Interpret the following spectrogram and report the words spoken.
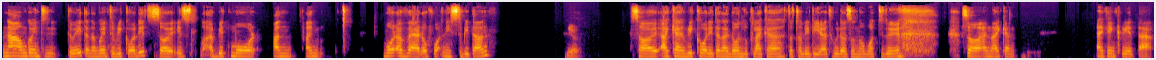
now I'm going to do it and I'm going to record it. So it's a bit more, and I'm more aware of what needs to be done. Yeah. So I can record it and I don't look like a total idiot who doesn't know what to do. so and I can, I can create that,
